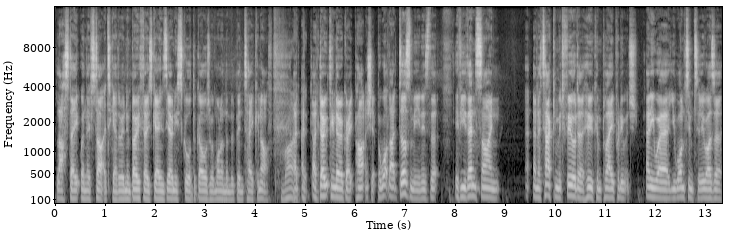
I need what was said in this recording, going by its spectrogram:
last eight when they've started together, and in both those games, they only scored the goals when one of them had been taken off. Right. I, I, I don't think they're a great partnership, but what that does mean is that if you then sign an attacking midfielder who can play pretty much anywhere you want him to as a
